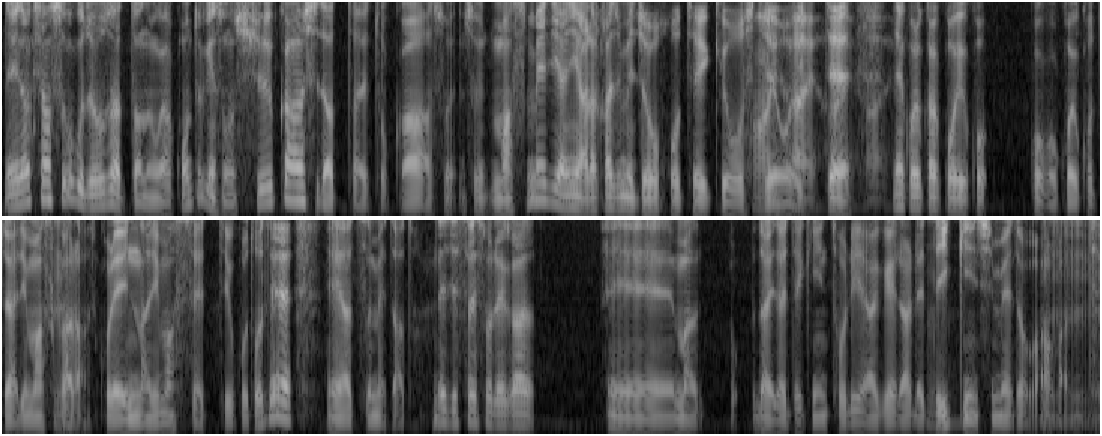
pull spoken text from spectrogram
で猪木さんすごく上手だったのがこの時にその週刊誌だったりとかそういうマスメディアにあらかじめ情報提供をしておいてでこれからこういうここうこうこういうことやりますから、これ絵になりますせっていうことで、えー、集めたと。で実際それが、えー、まあ大々的に取り上げられて一気に知名度が上がって、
